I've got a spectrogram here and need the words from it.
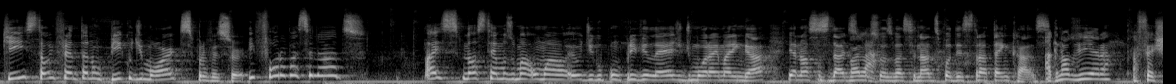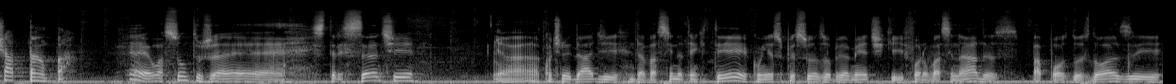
que estão enfrentando um pico de mortes, professor, e foram vacinados. Mas nós temos uma, uma, eu digo, um privilégio de morar em Maringá e a nossa cidade, as pessoas vacinadas, poder se tratar em casa. Agnaldo Vieira, a fechar a tampa. É, o assunto já é estressante. a continuidade da vacina tem que ter. Conheço pessoas, obviamente, que foram vacinadas após duas doses e,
